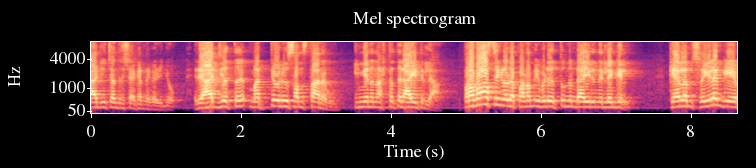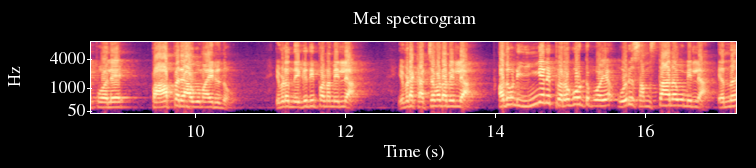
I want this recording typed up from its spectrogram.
രാജീവ് ചന്ദ്രശേഖരന് കഴിഞ്ഞു. രാജ്യത്ത് മറ്റൊരു സംസ്ഥാനവും ഇങ്ങനെ നഷ്ടത്തിലായിട്ടില്ല. പ്രവാസികളുടെ പണം ഇവിടെ എത്തുന്നുണ്ടായിരുന്നില്ലെങ്കിൽ കേരളം ശ്രീലങ്കയെ പോലെ പാപ്പരാകുമായിരുന്നു. ഇവിടെ നികുതി പണമില്ല ഇവിടെ കച്ചവടമില്ല. അതുകൊണ്ട് ഇങ്ങനെ പിറകോട്ട് പോയ ഒരു സംസ്ഥാനവുമില്ല എന്ന്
